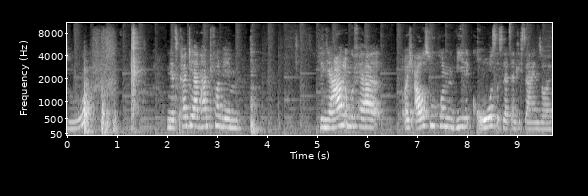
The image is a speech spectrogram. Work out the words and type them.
So. Und jetzt könnt ihr anhand von dem Lineal ungefähr euch aussuchen, wie groß es letztendlich sein soll.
